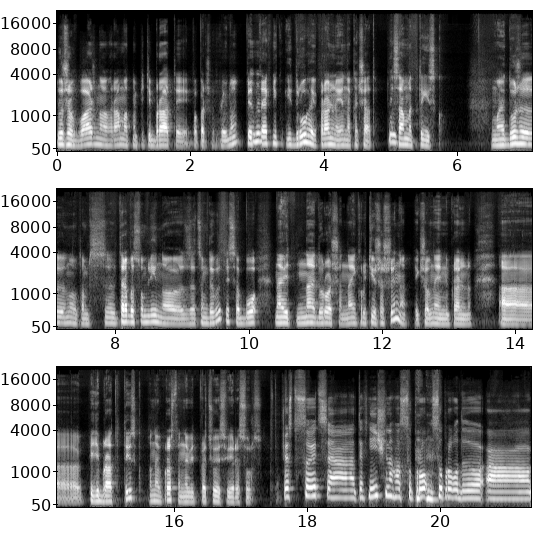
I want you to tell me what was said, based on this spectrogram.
Дуже важно грамотно підібрати, по-перше, шину під Мгм. техніку, і друге, правильно її накачати. Мгм. Саме тиск. Ми дуже, ну там треба сумлінно за цим дивитися, бо навіть найдорожча, найкрутіша шина, якщо в неї неправильно а, підібрати тиск, вона просто не відпрацює свій ресурс. Що стосується технічного супроводу, а,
